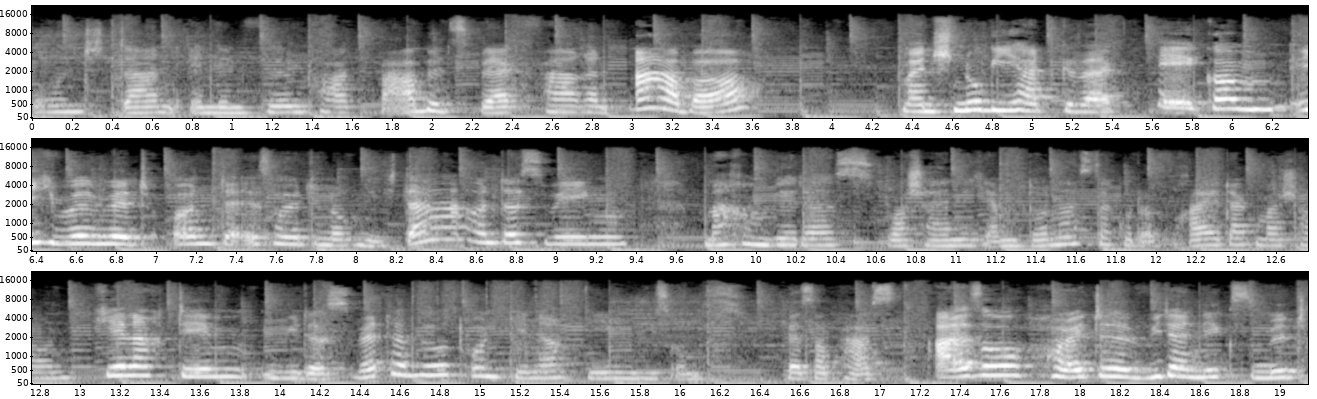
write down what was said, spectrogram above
und dann in den Filmpark Babelsberg fahren. Aber mein Schnuggi hat gesagt, hey komm, ich will mit und der ist heute noch nicht da und deswegen machen wir das wahrscheinlich am Donnerstag oder Freitag. Mal schauen. Je nachdem, wie das Wetter wird und je nachdem, wie es uns besser passt. Also heute wieder nichts mit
